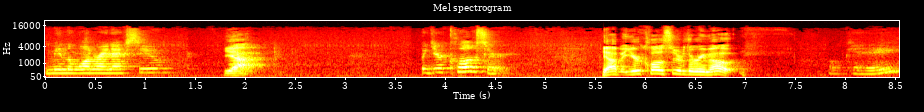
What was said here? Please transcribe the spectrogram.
You mean the one right next to you? Yeah. But you're closer. Yeah, but you're closer to the remote. Okay.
